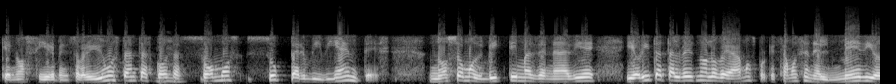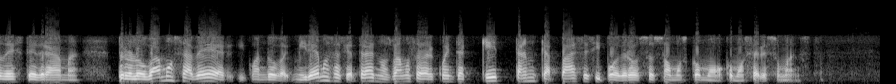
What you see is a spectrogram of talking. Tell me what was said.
que no sirven, sobrevivimos tantas cosas, somos supervivientes, no somos víctimas de nadie. Y ahorita tal vez no lo veamos porque estamos en el medio de este drama, pero lo vamos a ver. Y cuando miremos hacia atrás nos vamos a dar cuenta qué tan capaces y poderosos somos como, como seres humanos.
